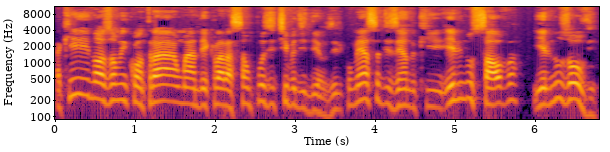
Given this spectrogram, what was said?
Aqui nós vamos encontrar uma declaração positiva de Deus. Ele começa dizendo que ele nos salva e ele nos ouve.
